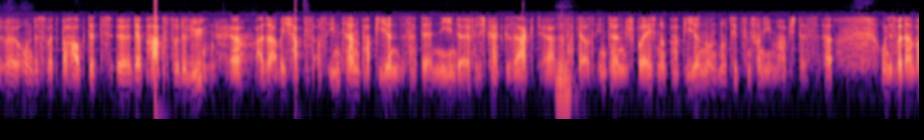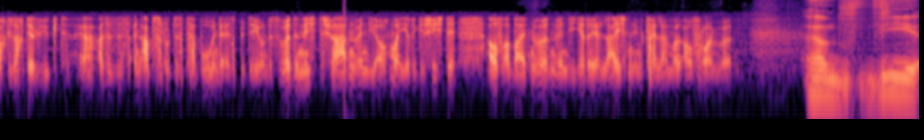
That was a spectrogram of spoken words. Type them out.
äh, und es wird behauptet, äh, der Papst würde lügen. Ja? Also, aber ich habe das aus internen Papieren, das hat er nie in der Öffentlichkeit gesagt. Ja? Das mhm. hat er aus internen Gesprächen und Papieren und Notizen von ihm habe ich das. Ja? Und es wird einfach gesagt, er lügt. Ja? Also es ist ein absolutes Tabu in der SPD und es würde nichts schaden, wenn die auch mal ihre Geschichte aufarbeiten würden, wenn die ihre Leichen im Keller mal aufräumen würden. Ähm, wie,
